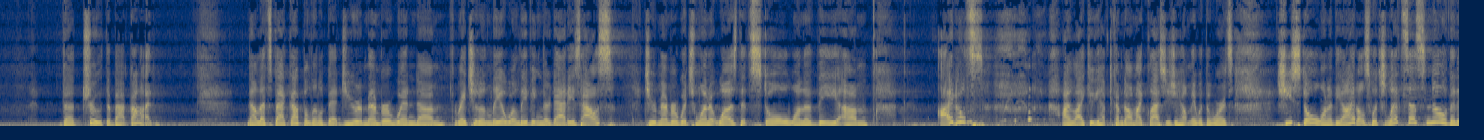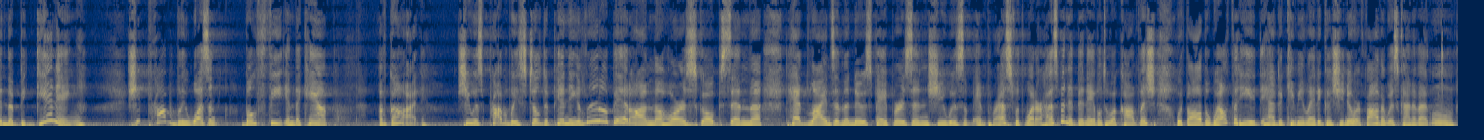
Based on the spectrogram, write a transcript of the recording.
the truth about God. Now let's back up a little bit. Do you remember when um, Rachel and Leah were leaving their daddy's house? Do you remember which one it was that stole one of the um, idols. I like you. You have to come to all my classes. You help me with the words. She stole one of the idols, which lets us know that in the beginning, she probably wasn't both feet in the camp of God. She was probably still depending a little bit on the horoscopes and the headlines in the newspapers, and she was impressed with what her husband had been able to accomplish with all the wealth that he had accumulated because she knew her father was kind of a mm,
